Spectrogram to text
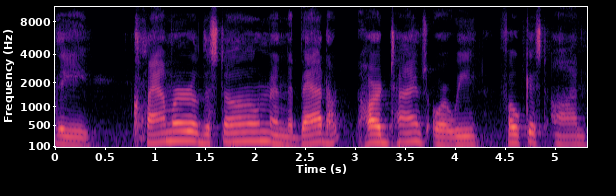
the clamor of the storm and the bad, hard times, or are we focused on?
